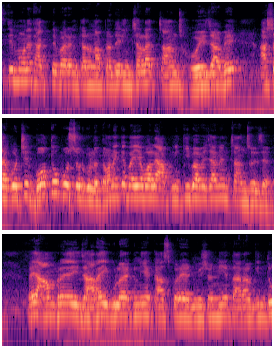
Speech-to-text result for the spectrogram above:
স্থির মনে থাকতে পারেন, কারণ আপনাদের ইনশাল্লাহ চান্স হয়ে যাবে। আশা করছি গত বছরগুলোতে, অনেকে ভাইয়া বলে, আপনি কীভাবে জানেন চান্স হয়েছে। ভাই আমরা এই যারা এগুলো নিয়ে কাজ করে অ্যাডমিশন নিয়ে, তারাও কিন্তু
